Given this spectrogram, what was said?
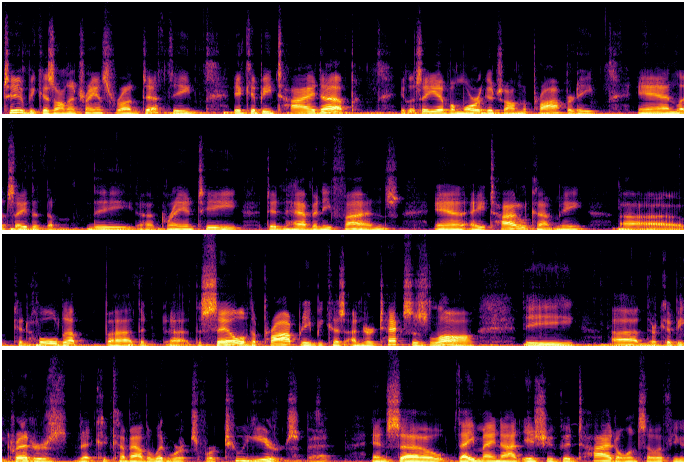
too, because on a transfer on death deed, it could be tied up. Let's say you have a mortgage on the property, and let's say that the the uh, grantee didn't have any funds, and a title company uh, could hold up uh, the uh, the sale of the property because under Texas law, the uh, there could be creditors that could come out of the woodworks for two years, and so they may not issue good title. And so if you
